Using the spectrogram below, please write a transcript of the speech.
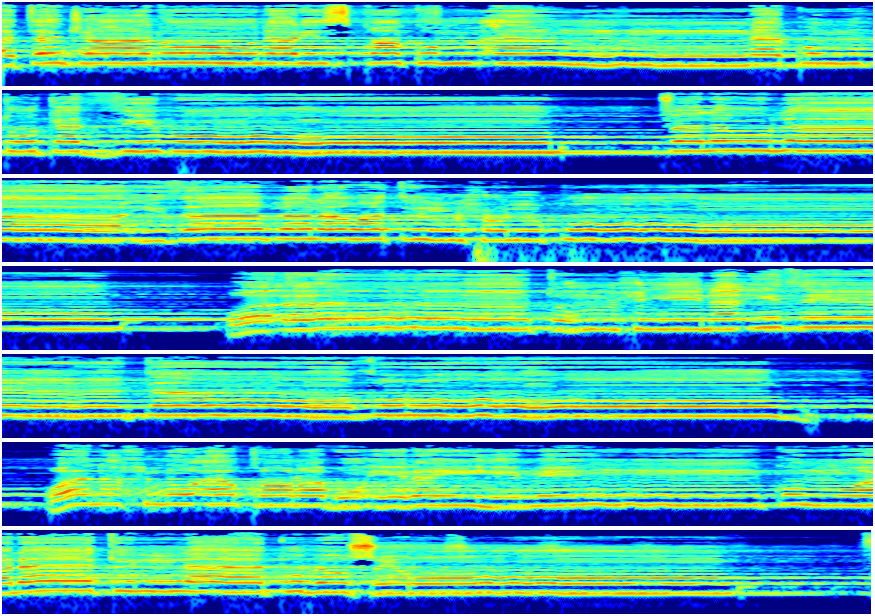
وتجعلون رزقكم أنكم تكذبون فلولا إذا بلغت الحلقوم وأنتم حينئذ تنظرون ونحن أقرب إليه منكم ولكن لا تبصرون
